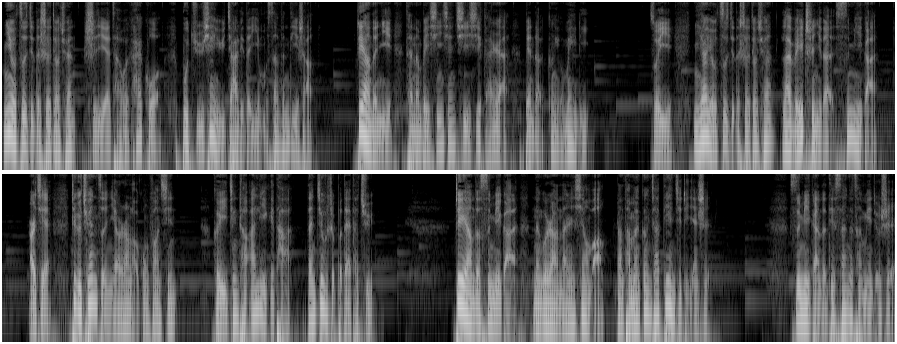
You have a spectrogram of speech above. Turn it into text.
你有自己的社交圈，视野才会开阔，不局限于家里的一亩三分地上，这样的你才能被新鲜气息感染，变得更有魅力。所以你要有自己的社交圈来维持你的私密感。而且这个圈子你要让老公放心，可以经常安利给他，但就是不带他去。这样的私密感能够让男人向往，让他们更加惦记这件事。私密感的第三个层面就是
